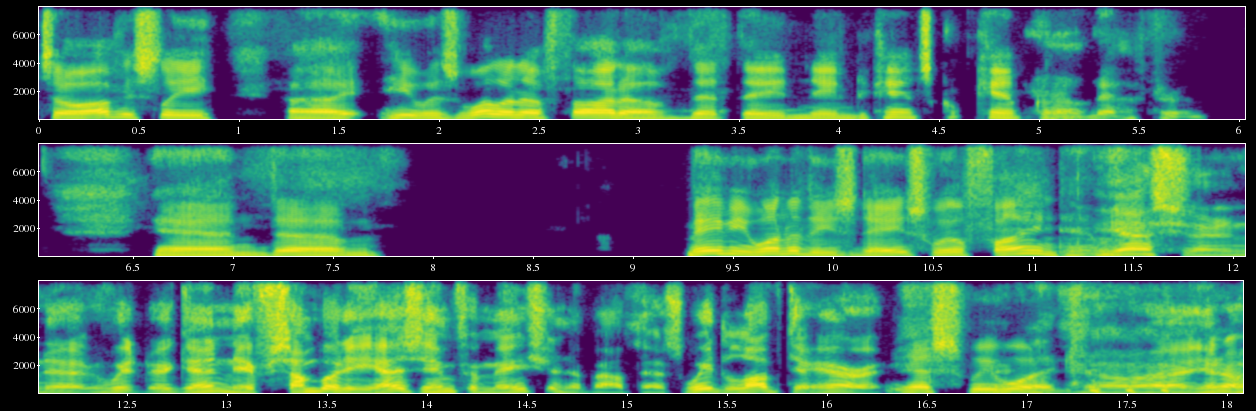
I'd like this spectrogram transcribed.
so obviously, uh, he was well enough thought of that they named a camp- campground after him. And um, maybe one of these days we'll find him. Yes, and uh, we, again, if somebody has information about this, we'd love to hear it. Yes, we would. So uh, you know,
